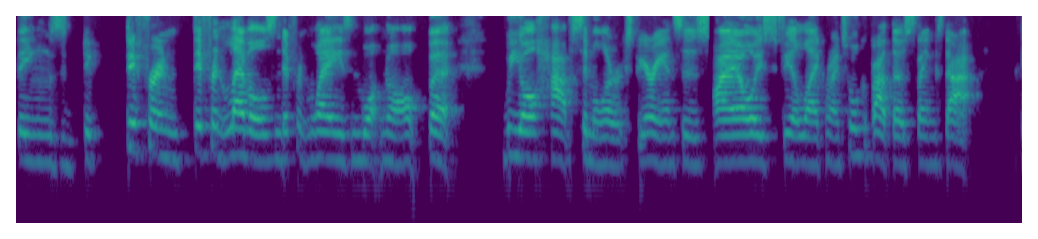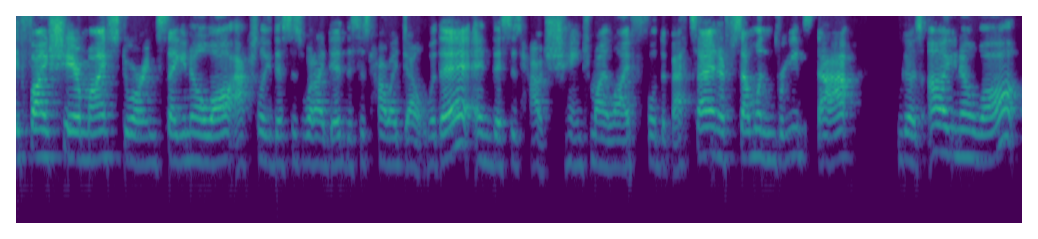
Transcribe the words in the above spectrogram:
things di- different different levels and different ways and whatnot but we all have similar experiences i always feel like when i talk about those things that if I share my story and say, you know what, actually, this is what I did, this is how I dealt with it, and this is how to change my life for the better. And if someone reads that and goes, oh, you know what,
